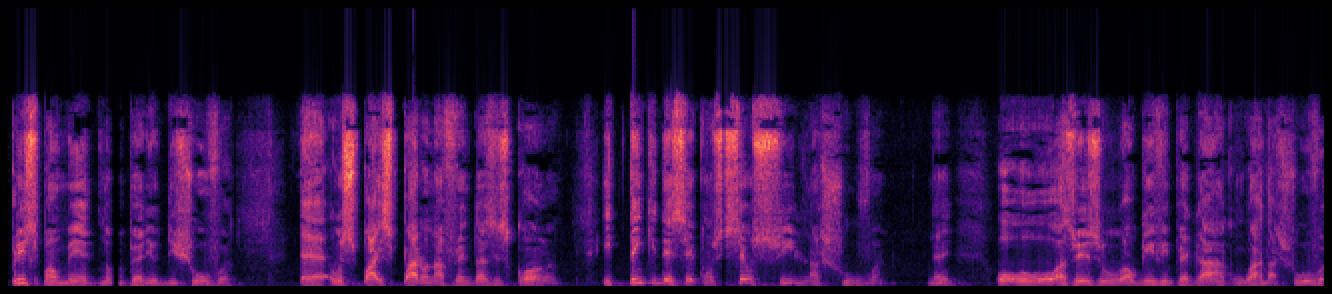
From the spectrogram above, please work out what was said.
principalmente no período de chuva, é, os pais param na frente das escolas e tem que descer com seus filhos na chuva, né? Ou, ou, ou às vezes alguém vem pegar com guarda-chuva,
